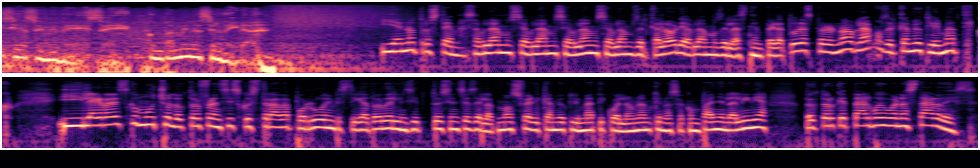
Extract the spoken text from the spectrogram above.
Noticias MBS con Pamela Cerdeira. Y en otros temas, hablamos y hablamos y hablamos y hablamos del calor y hablamos de las temperaturas, pero no hablamos del cambio climático. Y le agradezco mucho al doctor Francisco Estrada Porrúa, investigador del Instituto de Ciencias de la Atmósfera y Cambio Climático de la UNAM, que nos acompaña en la línea. Doctor, ¿qué tal? Muy buenas tardes.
